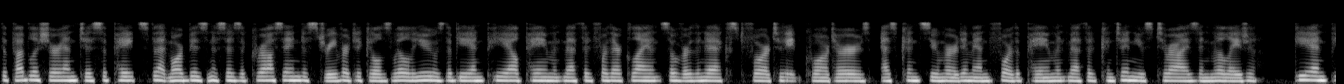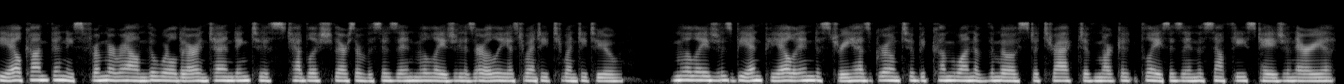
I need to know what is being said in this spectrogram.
The publisher anticipates that more businesses across industry verticals will use the BNPL payment method for their clients over the next 4 to 8 quarters as consumer demand for the payment method continues to rise in Malaysia. BNPL companies from around the world are intending to establish their services in Malaysia as early as 2022. Malaysia's BNPL industry has grown to become one of the most attractive marketplaces in the Southeast Asian area,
